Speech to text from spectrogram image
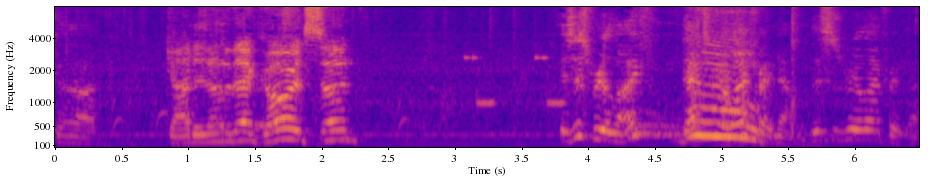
god. Got it under that guard, son. Is this real life? That's real life right now. This is real life right now.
